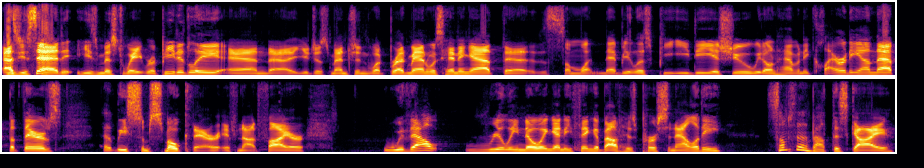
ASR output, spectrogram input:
as you said, he's missed weight repeatedly, and uh, you just mentioned what Breadman was hinting at the somewhat nebulous PED issue. We don't have any clarity on that, but there's at least some smoke there, if not fire. Without really knowing anything about his personality, something about this guy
